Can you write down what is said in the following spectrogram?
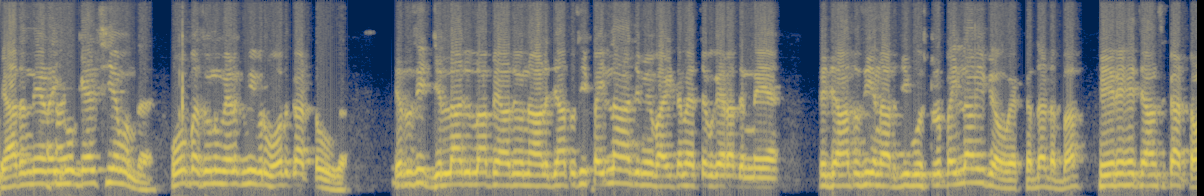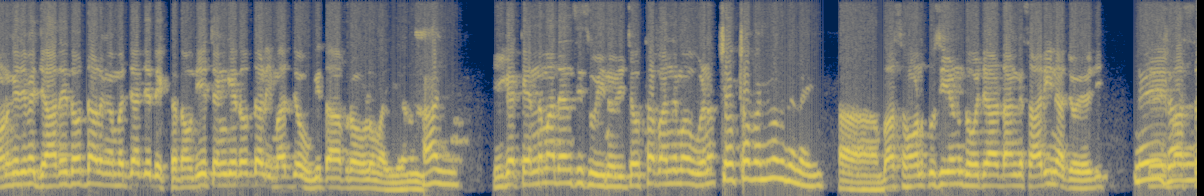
ਪਿਆ ਦਿੰਦੇ ਆ। ਨਾ ਉਹ ਕੈਲਸ਼ੀਅਮ ਹੁੰਦਾ ਉਹ ਪਸ਼ੂ ਨੂੰ ਮਿਲਕ ਫੀਵਰ ਬਹੁਤ ਘੱਟ ਹੋਊਗਾ। ਜੇ ਤੁਸੀਂ ਜਿੱਲਾ ਜੁੱਲਾ ਪਿਆ ਦਿਓ ਨਾਲ ਜਾਂ ਤੁਸੀਂ ਪਹਿਲਾਂ ਜਿਵੇਂ ਵਾਈਟਾਮਿਨ ਐਚ ਵਗੈਰਾ ਦਿੰਨੇ ਆ ਤੇ ਜਾਂ ਤੁਸੀਂ એનર્ਜੀ ਬੂਸਟਰ ਪਹਿਲਾਂ ਵੀ ਪਿਓ ਇੱਕ ਅੱਧਾ ਡੱਬਾ ਫੇਰ ਇਹ ਚਾਂਸ ਘੱਟ ਆਉਣਗੇ। ਜਿਵੇਂ ਜ਼ਿਆਦਾ ਦੁੱਧ ਵਾਲੀਆਂ ਮੱਝਾਂ 'ਚ ਦਿੱਕਤ ਆਉਂਦੀ ਹੈ ਚੰਗੇ ਦੁੱਧ ਵਾਲੀ ਮੱਝ ਹੋਊਗੀ ਤਾਂ ਪ੍ਰੋਬਲਮ ਆਈ ਜਾਣੀ ਹਾਂਜੀ। ਠੀਕ ਹੈ ਕਿੰਨਵਾਂ ਦਿਨ ਸੀ ਸੂਈ ਨੂੰ ਜੀ? ਚੌਥਾ ਪੰਜਵਾਂ ਹੋਊਗਾ ਨਾ? ਚੌਥਾ ਪੰਜਵਾਂ ਦਿਨ ਹੈ ਜੀ। ਹਾਂ ਬਸ ਹੁਣ ਤੁਸੀਂ ਇਹਨੂੰ ਦੋ ਚਾਰ ਡੰਗ ਸਾਰੀ ਨਾ ਜੋਇਓ ਜੀ। ਨਹੀਂ ਬਸ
